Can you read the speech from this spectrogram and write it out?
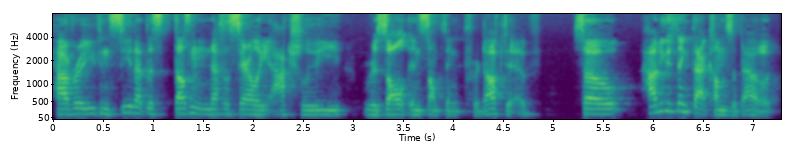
However, you can see that this doesn't necessarily actually result in something productive. So, how do you think that comes about?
